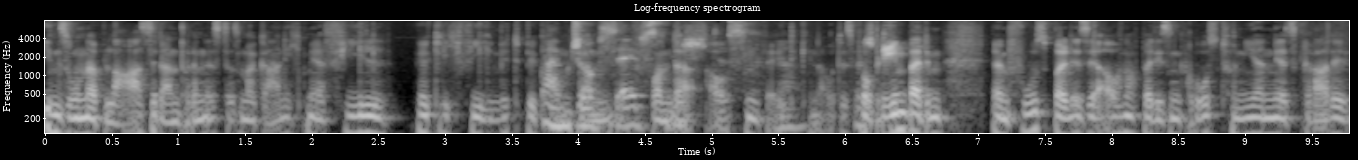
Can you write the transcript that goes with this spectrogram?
in so einer Blase dann drin ist, dass man gar nicht mehr viel, wirklich viel mitbekommt von der nicht. Außenwelt. Ja, genau. Das Problem bei dem, beim Fußball ist ja auch noch bei diesen Großturnieren jetzt gerade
